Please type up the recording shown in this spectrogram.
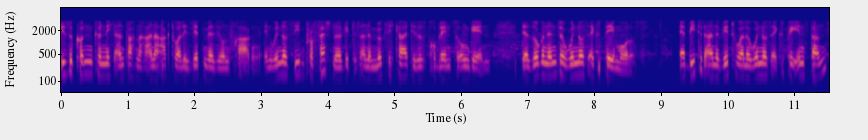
Diese Kunden können nicht einfach nach einer aktualisierten Version fragen. In Windows 7 Professional gibt es eine Möglichkeit, dieses Problem zu umgehen. Der sogenannte Windows XP-Modus. Er bietet eine virtuelle Windows XP-Instanz,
